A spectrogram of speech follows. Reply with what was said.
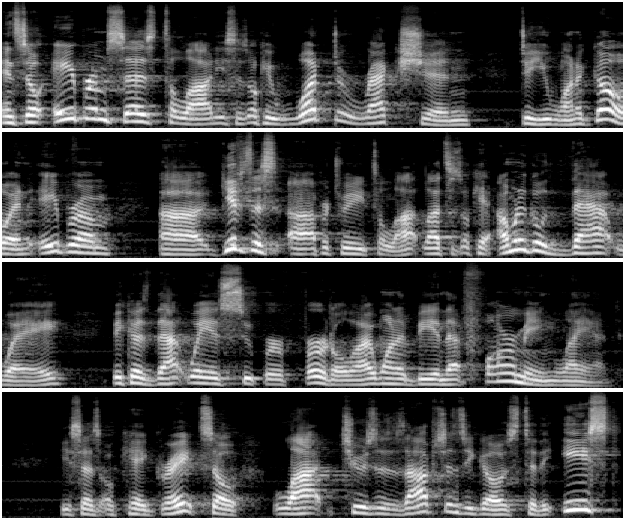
And so Abram says to Lot, he says, okay, what direction do you want to go? And Abram uh, gives this opportunity to Lot. Lot says, okay, I'm going to go that way because that way is super fertile. I want to be in that farming land. He says, okay, great. So Lot chooses his options. He goes to the east.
